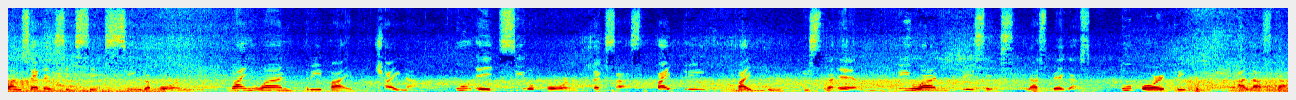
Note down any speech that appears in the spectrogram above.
1766. Singapore 9135. China 2804. Texas 5352. Israel 3136. Las Vegas 2433. Alaska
